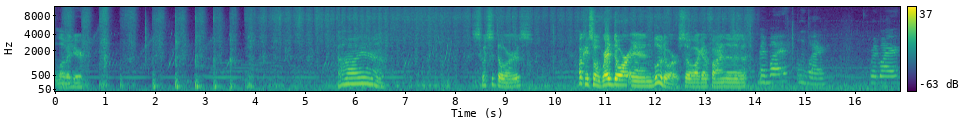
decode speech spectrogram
Love it here. Oh, yeah. Switch the doors. Okay, so red door and blue door. So I gotta find the. Red wire, blue wire. Red wire.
